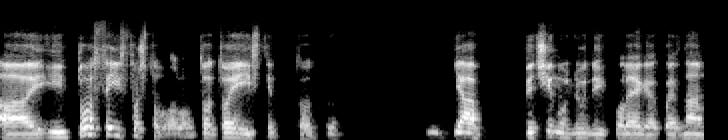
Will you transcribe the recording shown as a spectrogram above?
a, I to se ispoštovalo, to, to je istina. To, to, ja većinu ljudi, kolega koje znam,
